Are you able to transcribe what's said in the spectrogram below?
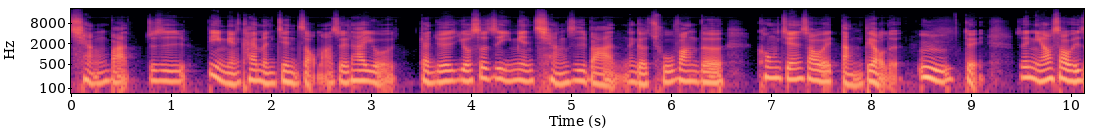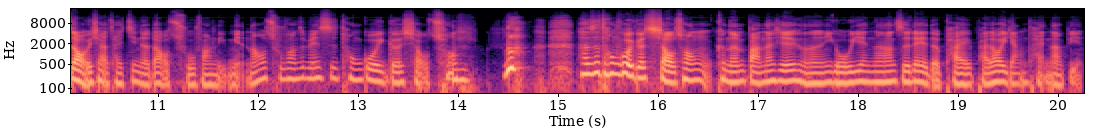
墙把，就是避免开门见灶嘛，所以它有感觉有设置一面墙是把那个厨房的空间稍微挡掉的，嗯，对，所以你要稍微绕一下才进得到厨房里面，然后厨房这边是通过一个小窗 它是通过一个小窗，可能把那些可能油烟啊之类的排排到阳台那边。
